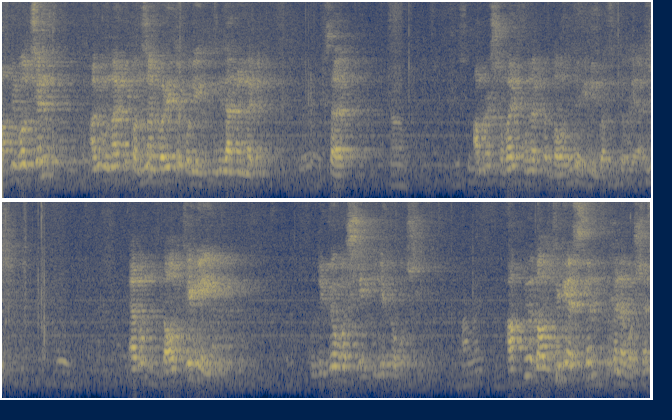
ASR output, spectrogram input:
আপনি বলছেন আমি ওনাকে কনসার্ন করি তো করি তিনি জানেন না কেন স্যার আমরা সবাই কোনো একটা দল থেকে নির্বাচিত হয়ে আসি এবং দল থেকেই ওদিকেও বসছি এদিকেও বসছি আপনিও দল থেকে এসছেন এখানে বসেন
